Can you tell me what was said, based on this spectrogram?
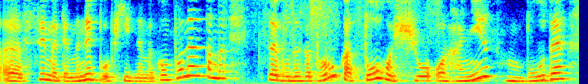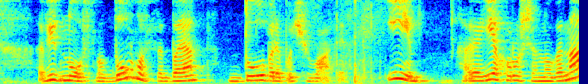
е, всіми тими необхідними компонентами, це буде запорука того, що організм буде відносно довго себе добре почувати. І е, є хороша новина.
